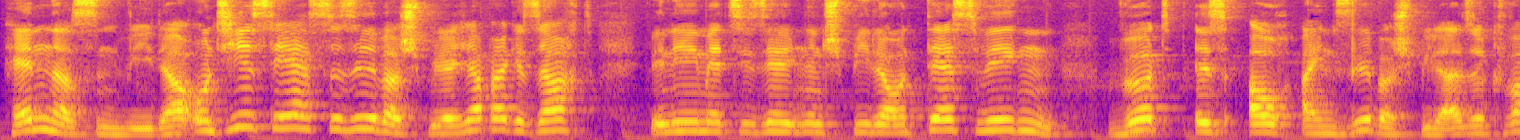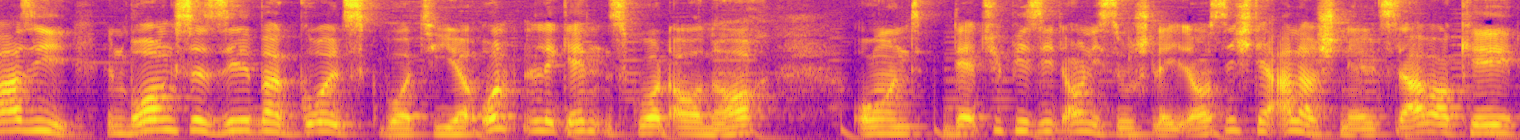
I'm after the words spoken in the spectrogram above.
Henderson wieder. Und hier ist der erste Silberspieler. Ich habe ja gesagt, wir nehmen jetzt die seltenen Spieler und deswegen wird es auch ein Silberspieler. Also quasi ein Bronze, Silber, Gold Squad hier und ein Legenden Squad auch noch. Und der Typ hier sieht auch nicht so schlecht aus. Nicht der allerschnellste, aber okay.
